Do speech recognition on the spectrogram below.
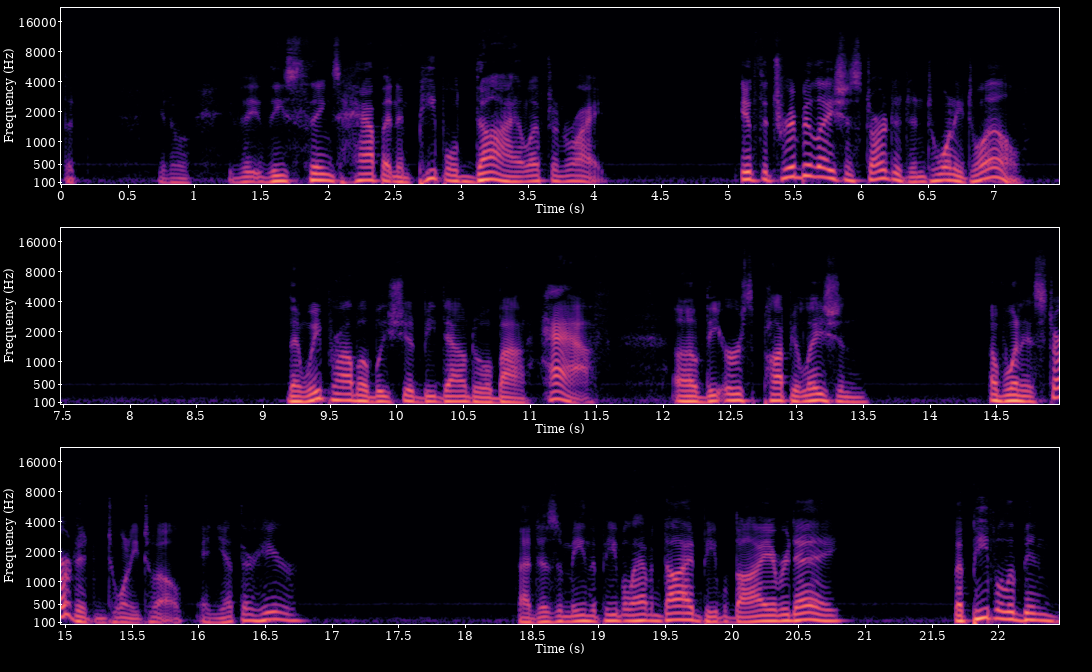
the, you know, the, these things happen and people die left and right. If the tribulation started in 2012, then we probably should be down to about half of the Earth's population of when it started in 2012, and yet they're here. That doesn't mean that people haven't died. People die every day. But people have been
